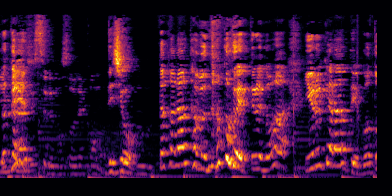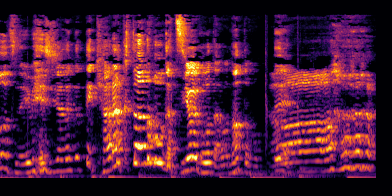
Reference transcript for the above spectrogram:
だから、するのそれかも。でしょう。うん、だから多分ナコが言ってるのは、ゆるキャラっていうご当地のイメージじゃなくて、キャラクターの方が強い方だろうなと思って。あ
